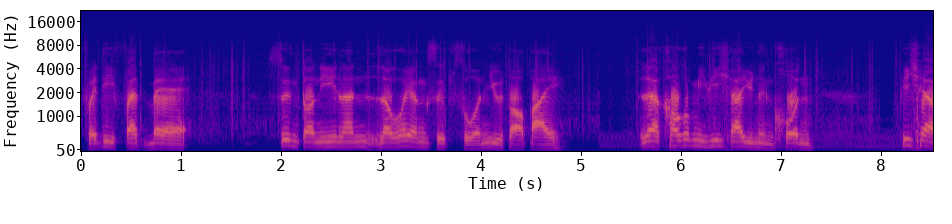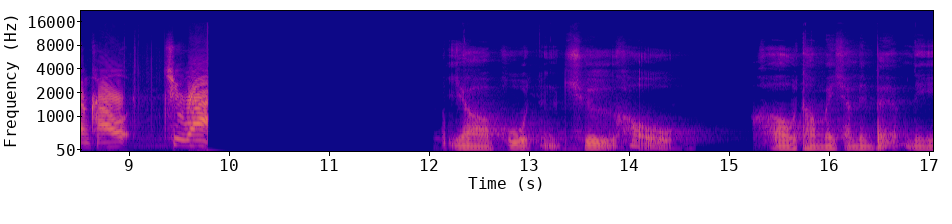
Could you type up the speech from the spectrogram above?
เฟรดดี้แฟตแบร์ซึ่งตอนนี้นั้นเราก็ยังสืบสวนอยู่ต่อไป และเขาก็มีพี่ชายอยู่หนึ่งคน พี่ชายของเขาชื่อว่า อย่าพูดถึงชื่อเขา เขาทำให้ฉันเป็นแบบนี้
